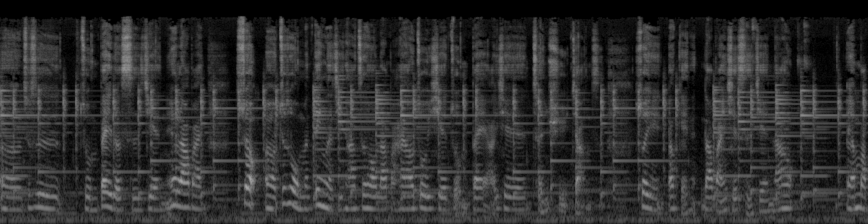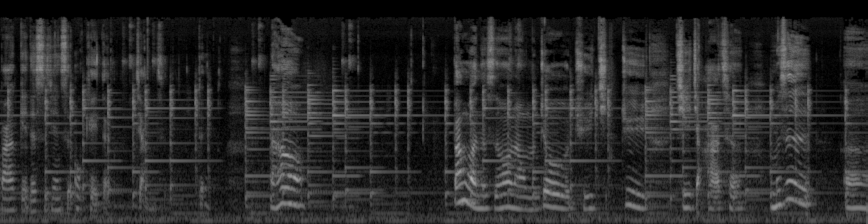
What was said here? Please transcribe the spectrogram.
呃，就是准备的时间，因为老板说，呃，就是我们订了吉他之后，老板还要做一些准备啊，一些程序这样子，所以要给老板一些时间。然后杨爸爸给的时间是 OK 的，这样子，对。然后傍晚的时候呢，我们就去骑去骑脚踏车，我们是。呃，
